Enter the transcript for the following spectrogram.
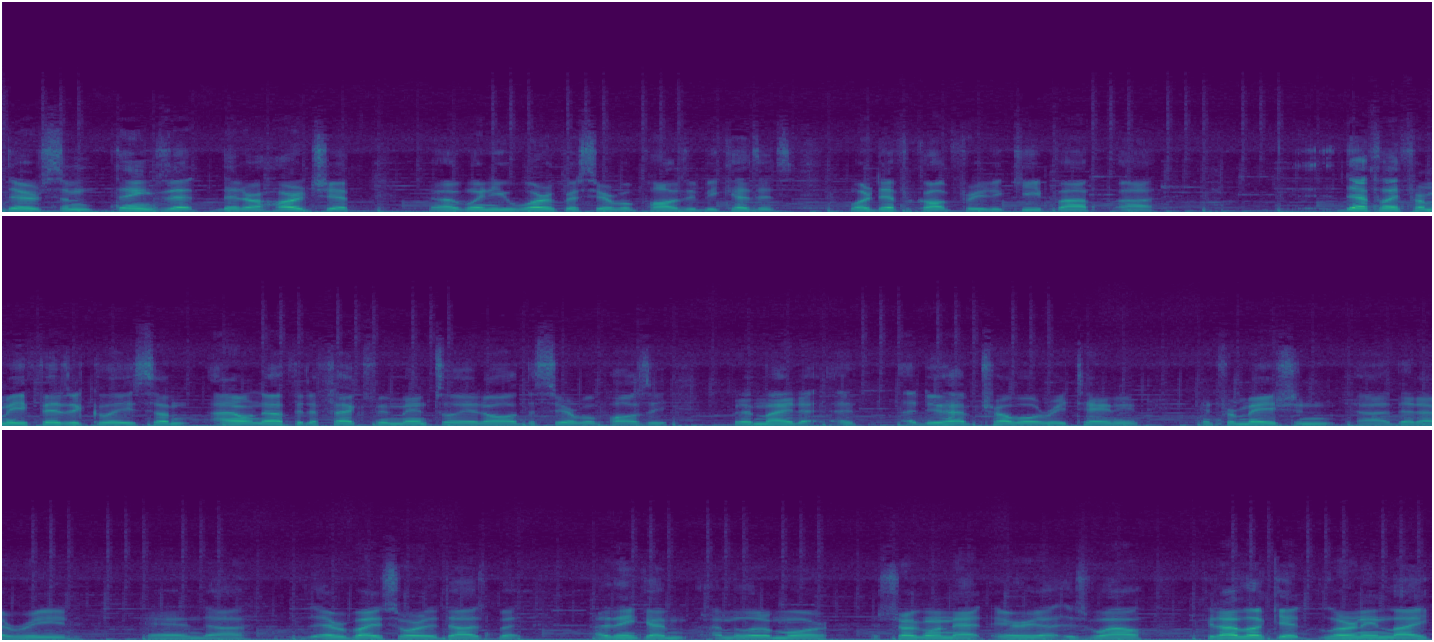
there's some things that, that are hardship uh, when you work with cerebral palsy because it's more difficult for you to keep up. Uh, definitely for me physically, some I don't know if it affects me mentally at all, the cerebral palsy, but it might. I, I do have trouble retaining information uh, that I read, and uh, everybody sort of does, but I think I'm I'm a little more struggle in that area as well. Because I look at learning like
